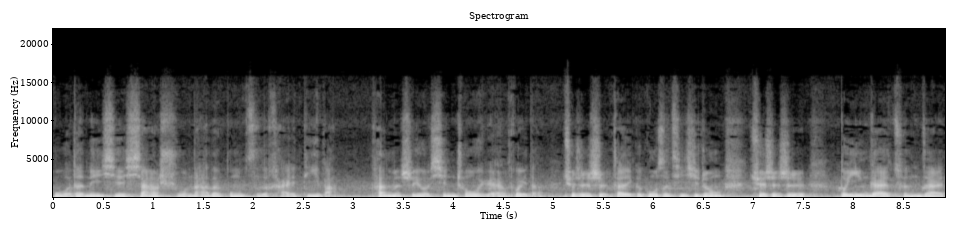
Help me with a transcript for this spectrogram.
我的那些下属拿的工资还低吧？他们是有薪酬委员会的，确实是在一个公司体系中，确实是不应该存在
